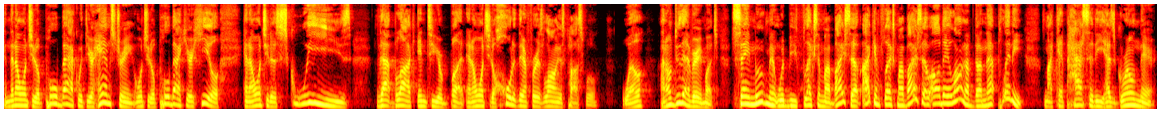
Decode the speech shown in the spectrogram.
And then I want you to pull back with your hamstring. I want you to pull back your heel and I want you to squeeze that block into your butt and I want you to hold it there for as long as possible. Well, I don't do that very much. Same movement would be flexing my bicep. I can flex my bicep all day long. I've done that plenty. My capacity has grown there.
